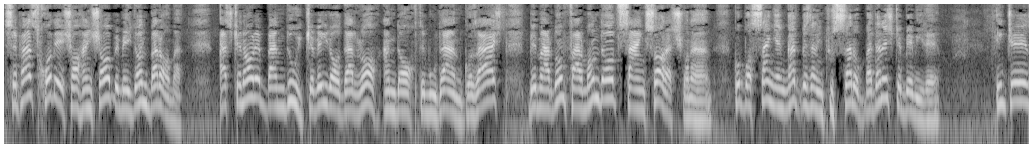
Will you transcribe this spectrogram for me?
سپس خود شاهنشاه به میدان برآمد. از کنار بندوی که وی را در راه انداخته بودند گذشت به مردم فرمان داد سنگسارش کنند. گفت با سنگ انقدر بزنین تو سر و بدنش که بمیره. این که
